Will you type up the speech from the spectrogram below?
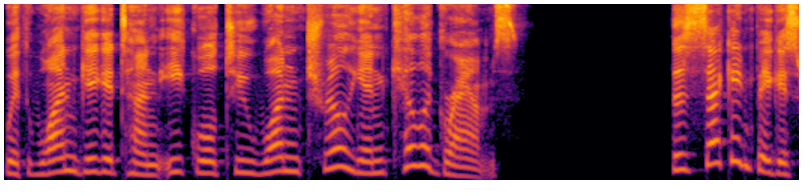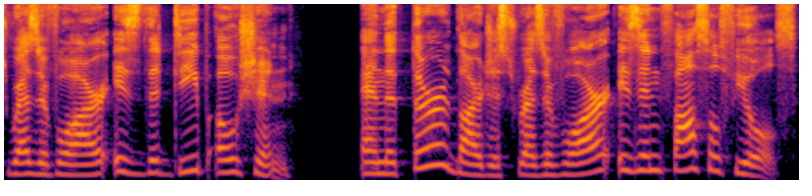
with 1 gigaton equal to 1 trillion kilograms. The second biggest reservoir is the deep ocean, and the third largest reservoir is in fossil fuels.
